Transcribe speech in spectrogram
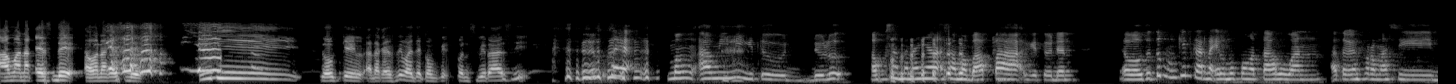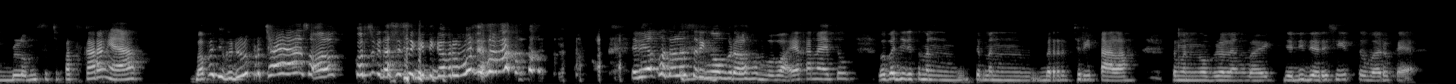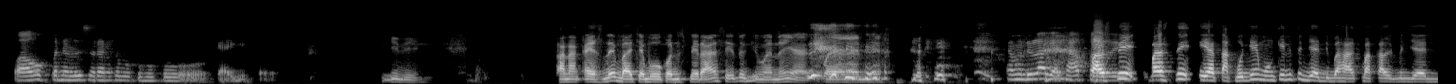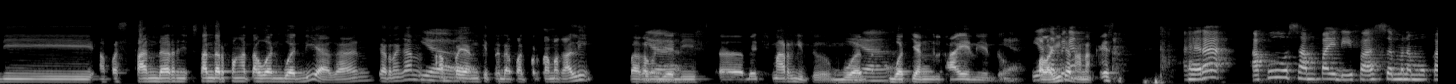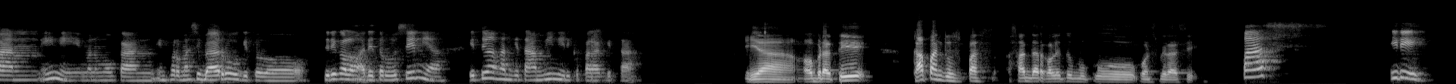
sama anak SD sama anak SD ini gokil anak SD baca konspirasi aku kayak mengamini gitu dulu aku sama nanya sama bapak gitu dan eh, waktu itu mungkin karena ilmu pengetahuan atau informasi belum secepat sekarang ya bapak juga dulu percaya soal konspirasi segitiga bermuda jadi aku dulu sering ngobrol sama bapak ya karena itu bapak jadi teman teman bercerita lah teman ngobrol yang baik jadi dari situ baru kayak wow penelusuran ke buku-buku kayak gitu Gini. Anak SD baca buku konspirasi itu gimana ya bayangannya? emang dulu agak capek pasti pasti ya takutnya mungkin itu jadi bakal menjadi apa standar standar pengetahuan buat dia kan? Karena kan Iya. apa yang kita dapat pertama kali bakal Iya. menjadi eh, benchmark gitu buat Iya. buat yang lain gitu. Ya, ya, Apalagi kan, kan anak SD. akhirnya aku sampai di fase menemukan ini, menemukan informasi baru gitu loh. Jadi kalau nggak diterusin ya itu yang akan kita amini di kepala kita. Iya. Oh berarti kapan tuh pas sadar kalau itu buku konspirasi? Pas ini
